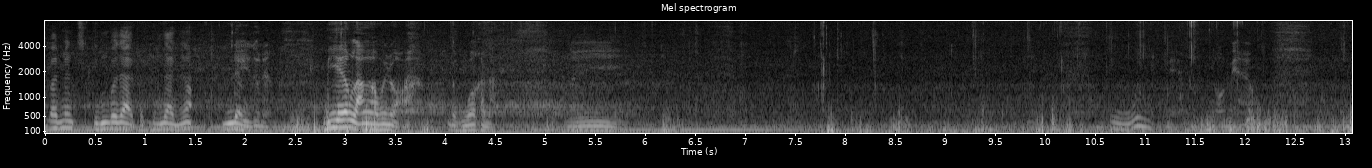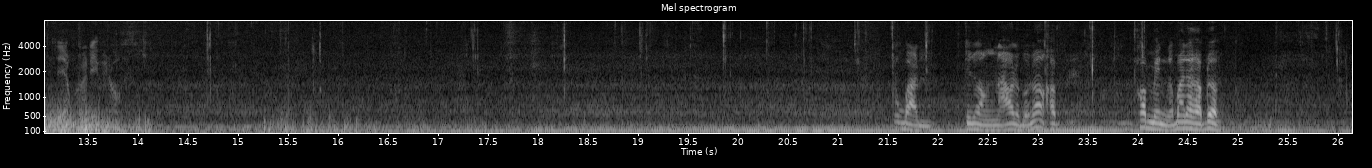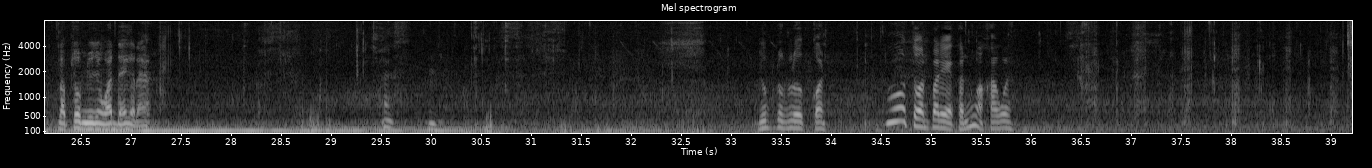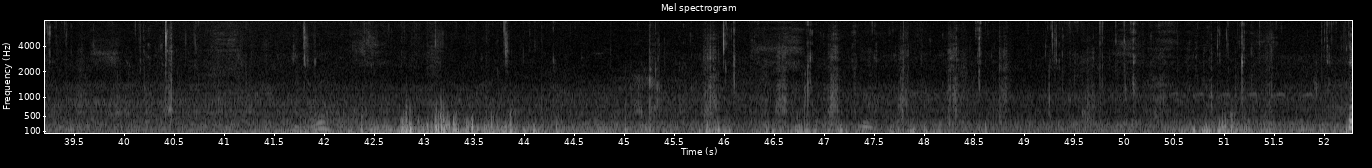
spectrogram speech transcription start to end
มันมันกินบ่ได้แต่กินได้เนาะมันใหญ่ตัวเนี่ยบีข้างหลังเอาไปหน่อยดอกหัวขนาดนี่โอ้ยแหม่น้องแมวเสียบมาดิพี่น้องทุก บ้านพี่น้องหนาวหรือบ่เนาะครับคอมเมนต์กันมาได้ครับเริ่มรับชมอยู่จังหวัดใดก็ได้ยุบเลิกๆก่อน โอ้ตอนปลาแดกกันนัวคักเว้ย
